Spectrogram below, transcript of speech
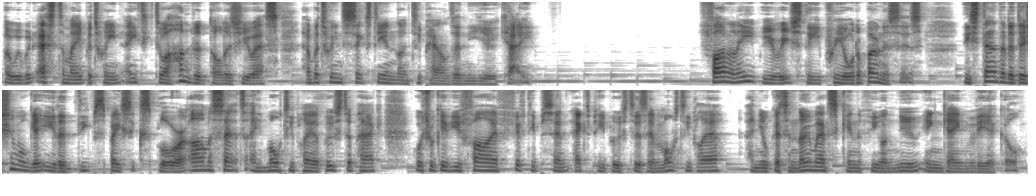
but we would estimate between 80 to $100 US and between £60 and £90 in the UK. Finally, we reach the pre order bonuses. The standard edition will get you the Deep Space Explorer armor set, a multiplayer booster pack, which will give you 5 50% XP boosters in multiplayer, and you'll get a Nomad skin for your new in game vehicle.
